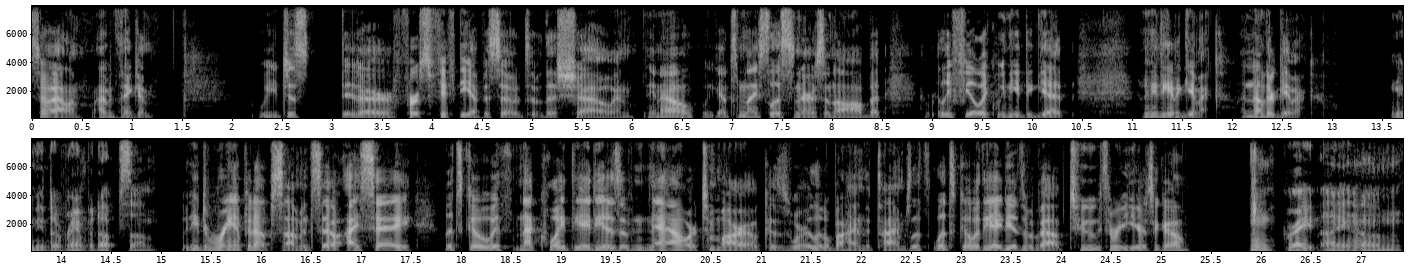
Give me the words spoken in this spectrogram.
So, Alan, I've been thinking. We just did our first 50 episodes of this show, and, you know, we got some nice listeners and all, but I really feel like we need to get. We need to get a gimmick, another gimmick. We need to ramp it up some. We need to ramp it up some. And so I say, let's go with not quite the ideas of now or tomorrow because we're a little behind the times. Let's let's go with the ideas of about two, three years ago. Mm, great. I um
